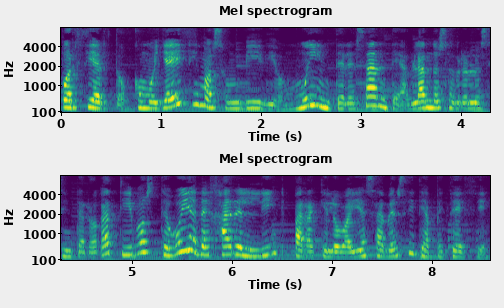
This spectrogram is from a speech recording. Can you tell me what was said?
Por cierto, como ya hicimos un vídeo muy interesante hablando sobre los interrogativos, te voy a dejar el link para que lo vayas a ver si te apetece.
